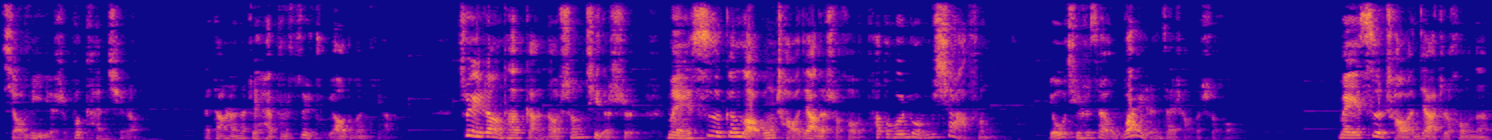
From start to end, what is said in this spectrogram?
小丽也是不堪其扰。哎，当然呢，这还不是最主要的问题啊。最让她感到生气的是，每次跟老公吵架的时候，她都会落入下风，尤其是在有外人在场的时候。每次吵完架之后呢，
